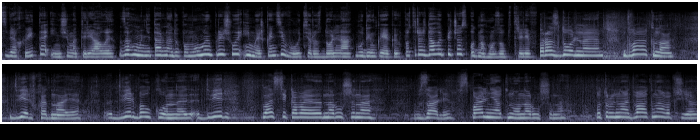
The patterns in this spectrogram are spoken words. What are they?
цвяхи та інші матеріали. За гуманітарною допомогою прийшли і мешканці вулиці Роздольна, будинки яких постраждали під час одного з обстрілів. Раздольная, два окна, дверь входная, дверь балконная, дверь пластиковая нарушена в зале, в спальне окно нарушено. Патрульное два окна вообще.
